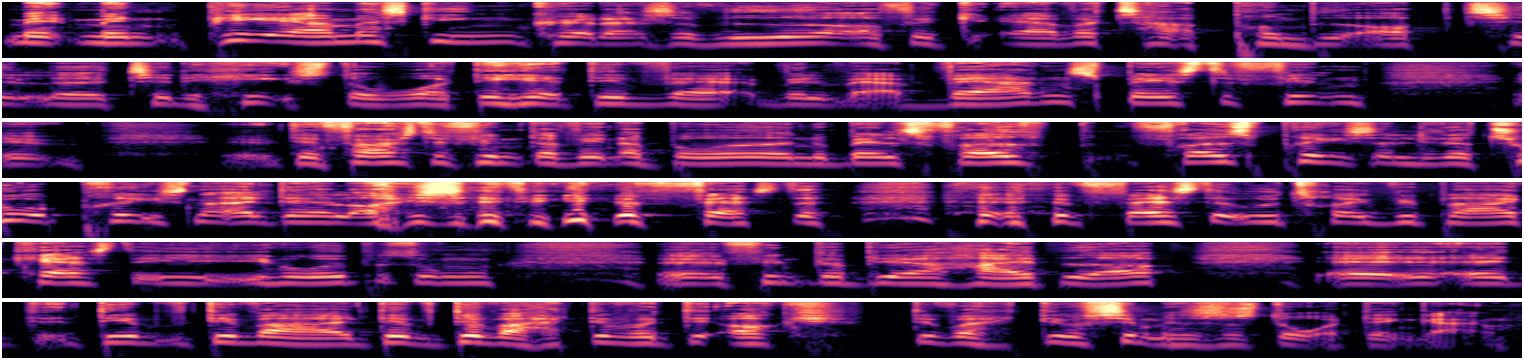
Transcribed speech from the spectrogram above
Men, men PR-maskinen kørte altså videre og fik Avatar pumpet op til, øh, til det helt store. Det her det vil, vil være verdens bedste film. Øh, øh, den første film, der vinder både Nobels fred, fredspris og litteraturprisen og alt det her løjse, de faste, faste udtryk, vi plejer at kaste i, i hovedet på sådan nogle øh, film, der bliver hypet op. Øh, øh det, det, var, det, det, var, det, var, det, og, det, var, det var simpelthen så stort dengang.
